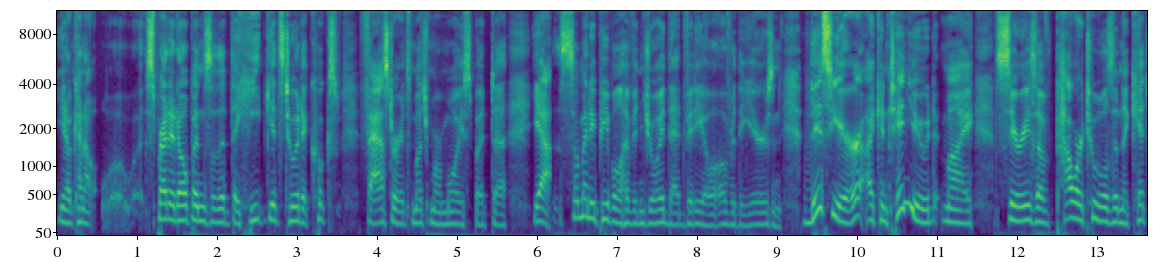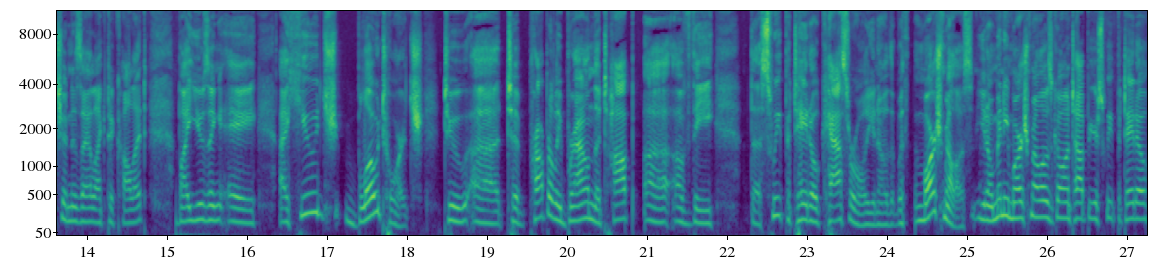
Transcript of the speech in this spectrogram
you know, kind of spread it open so that the heat gets to it. It cooks faster. It's much more moist. But uh, yeah, so many people have enjoyed that video over the years. And this year, I continued my series of power tools in the kitchen, as I like to call it, by using a, a huge blowtorch to, uh, to properly brown the top uh, of the the sweet potato casserole, you know, with marshmallows. You know, mini marshmallows go on top of your sweet potato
